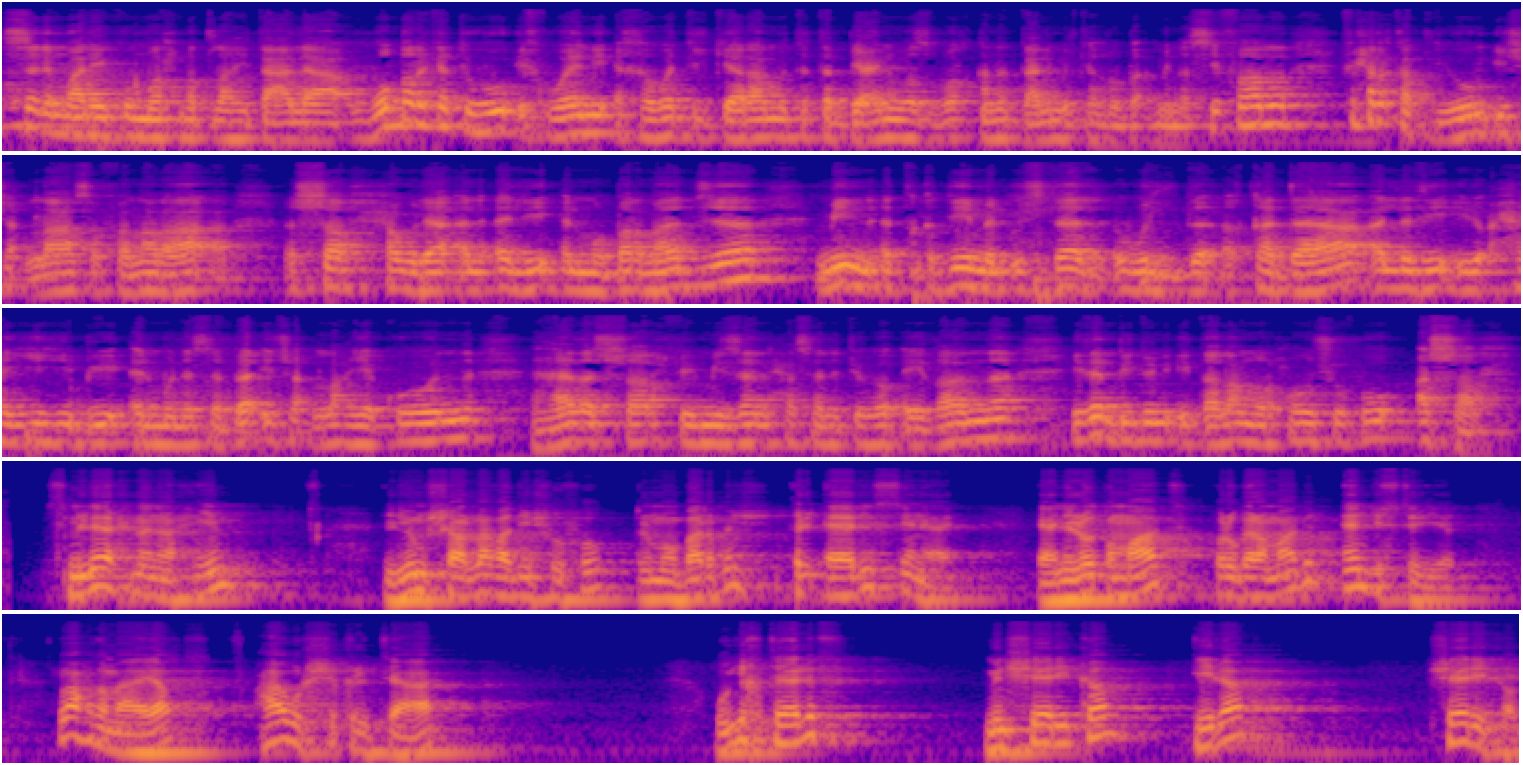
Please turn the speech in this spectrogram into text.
السلام عليكم ورحمة الله تعالى وبركاته إخواني أخواتي الكرام متتبعين وزوار قناة تعليم الكهرباء من الصفر. في حلقة اليوم إن شاء الله سوف نرى الشرح حول الآلي المبرمج من تقديم الأستاذ ولد قدا الذي أحييه بالمناسبة. إن شاء الله يكون هذا الشرح في ميزان حسنته أيضا. إذا بدون إطالة نروح نشوفوا الشرح. بسم الله الرحمن الرحيم. اليوم إن شاء الله غادي نشوفوا المبرمج الآلي الصناعي. يعني l'automate programmable industriel لاحظوا معايا؟ ها هو الشكل تاعه ويختلف من شركة إلى شركة.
